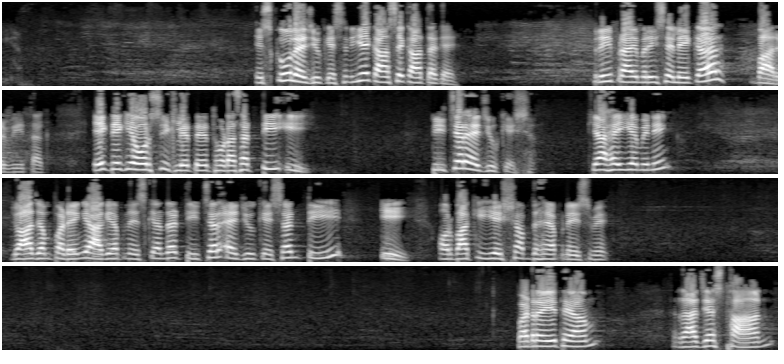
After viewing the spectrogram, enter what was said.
स्कूल एजुकेशन, ये कहाँ से कहाँ तक है? प्री प्राइमरी से लेकर बारहवीं तक। एक देखिए और सीख लेते हैं थोड़ा सा टीई टीचर एजुकेशन क्या है ये मीनिंग जो आज हम पढ़ेंगे, आगे अपने इसके अंदर टीचर एजुकेशन टी ई और बाकी ये शब्द हैं अपने इसमें। पढ़ रहे थे हम राजस्थान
